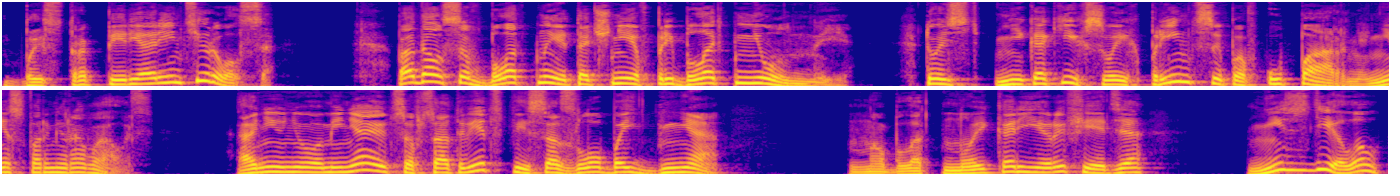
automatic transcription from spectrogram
быстро переориентировался. Подался в блатные, точнее в приблотненные. То есть никаких своих принципов у парня не сформировалось. Они у него меняются в соответствии со злобой дня. Но блатной карьеры Федя не сделал.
